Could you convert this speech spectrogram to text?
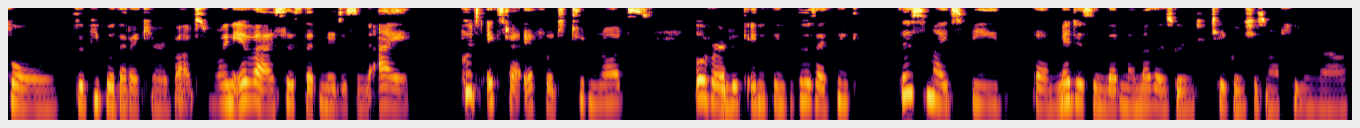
for the people that I care about. Whenever I assess that medicine, I put extra effort to not overlook anything because I think this might be the medicine that my mother is going to take when she's not feeling well.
